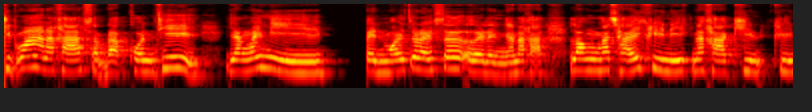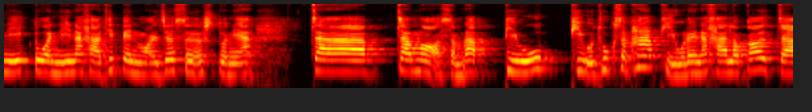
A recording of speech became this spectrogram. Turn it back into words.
คิดว่านะคะสำหรับคนที่ยังไม่มีเป็นมอยเจอไรเซอร์เอยอะไรอย่างเงี้ยนะคะ ลองมาใช้คลินิกนะคะคลินิกตัวนี้นะคะที่เป็น Moisture Search ตัวเนี้ย จะจะเหมาะสำหรับผิวผิวทุกสภาพผิวเลยนะคะ แล้วก็จะ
